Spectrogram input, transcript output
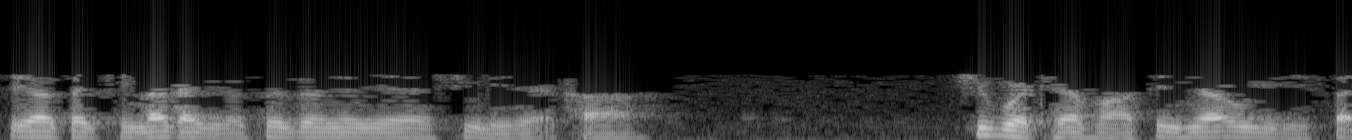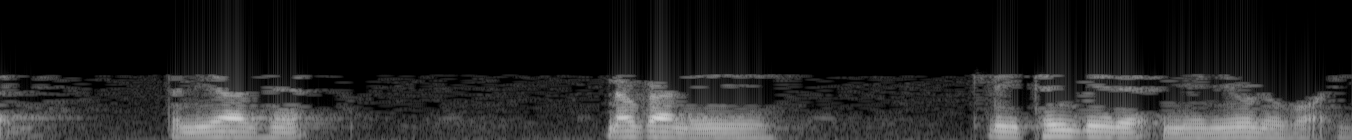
ဆရာစိတ်ချိန်လာကြပြီးတော့ဆွေးဆွေးမြဲမြဲရှုနေတဲ့အခါရှုွက်ထဲမှာစိတ်များဥကြီးစိုက်တယ်။ တနည်းအားဖြင့်နောက်ကနေလှိထိမ့်ပေးတဲ့အနေမျိုးလိုပေါ့ဒီ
